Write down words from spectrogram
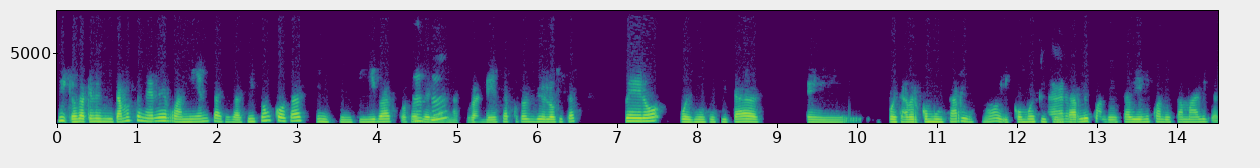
Sí, o sea, que necesitamos tener herramientas, o sea, sí son cosas instintivas, cosas de la naturaleza, cosas biológicas, pero pues necesitas eh, pues saber cómo usarlo, ¿no? Y cómo eficientarlo y cuando está bien y cuando está mal y ya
